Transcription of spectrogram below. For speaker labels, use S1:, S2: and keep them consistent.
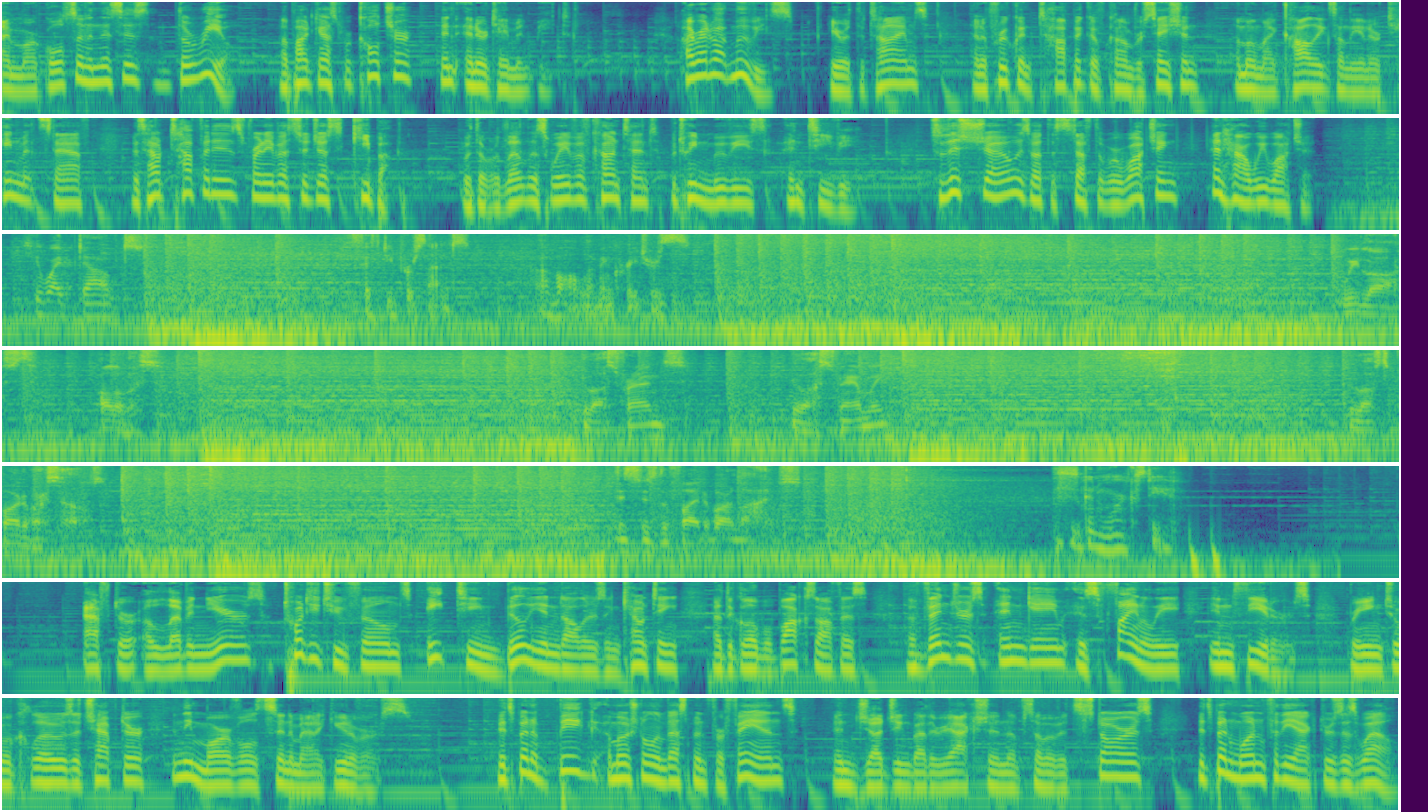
S1: I'm Mark Olsen, and this is The Reel, a podcast where culture and entertainment meet. I write about movies here at The Times, and a frequent topic of conversation among my colleagues on the entertainment staff is how tough it is for any of us to just keep up with the relentless wave of content between movies and TV. So, this show is about the stuff that we're watching and how we watch it.
S2: He wiped out 50% of all living creatures.
S3: We lost. All of us. We lost friends. We lost family. We lost a part of ourselves. This is the fight of our lives.
S2: This is gonna work, Steve.
S1: After 11 years, 22 films, $18 billion and counting at the global box office, Avengers Endgame is finally in theaters, bringing to a close a chapter in the Marvel Cinematic Universe. It's been a big emotional investment for fans, and judging by the reaction of some of its stars, it's been one for the actors as well.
